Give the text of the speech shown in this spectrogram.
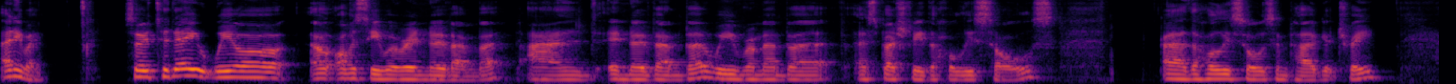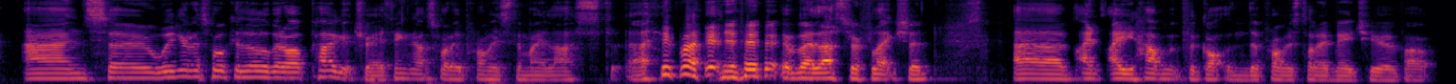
anyway. So today we are obviously we're in November, and in November we remember especially the Holy Souls, uh, the Holy Souls in Purgatory. And so we're going to talk a little bit about purgatory. I think that's what I promised in my last uh, in, my, in my last reflection. Um, and I haven't forgotten the promise that I made you about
